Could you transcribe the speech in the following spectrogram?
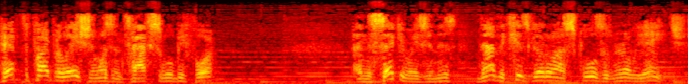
Half the population wasn't taxable before. And the second reason is now the kids go to our schools at an early age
